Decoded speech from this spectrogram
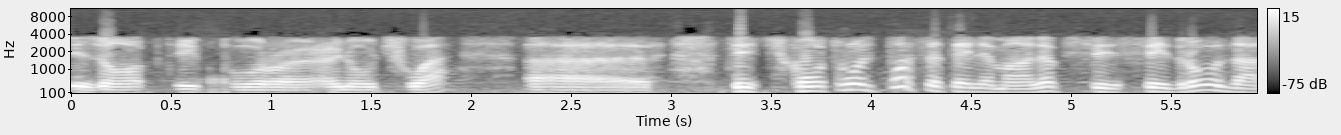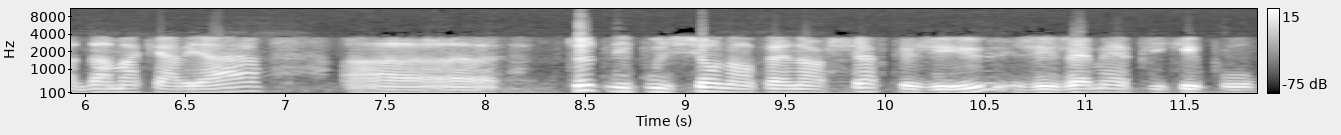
ils ont opté pour un autre choix. Euh, tu contrôles pas cet élément-là. C'est drôle dans, ma carrière. Euh, toutes les positions d'entraîneur-chef que j'ai eues, j'ai jamais appliqué pour.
